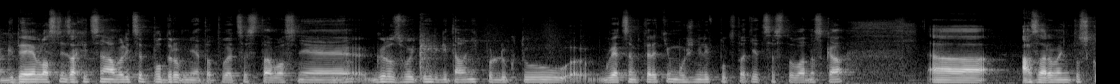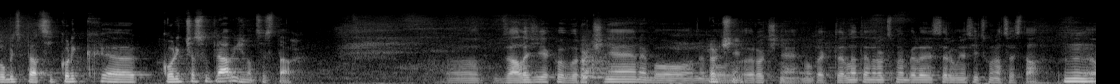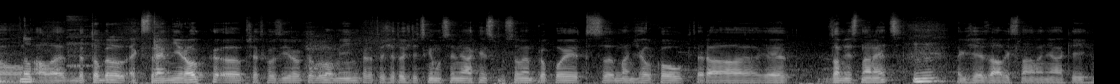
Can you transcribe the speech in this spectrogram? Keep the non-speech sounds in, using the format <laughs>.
kde je vlastně zachycená velice podrobně ta tvoje cesta vlastně k rozvoji těch digitálních produktů, k věcem, které ti umožnili v podstatě cestovat dneska a zároveň to skloubit s prací. Kolik, kolik času trávíš na cestách? Eh, záleží jako ročně nebo, nebo ročně. ročně. No tak tenhle ten rok jsme byli 7 měsíců na cestách. Hmm, jo, no. Ale to byl extrémní rok, eh, předchozí rok to bylo méně, protože to vždycky musím nějakým způsobem propojit s manželkou, která je zaměstnanec, mm-hmm. takže je závislá na nějaký uh,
